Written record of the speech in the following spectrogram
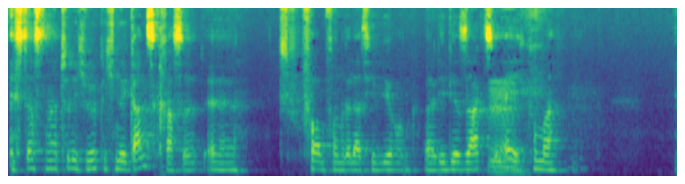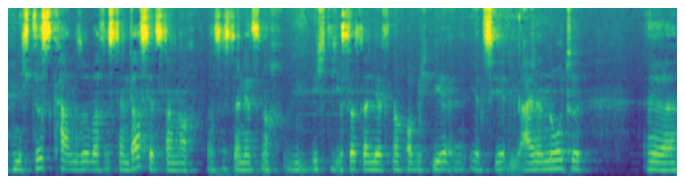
Ist das natürlich wirklich eine ganz krasse äh, Form von Relativierung, weil die dir sagt, so, mhm. ey, guck mal, wenn ich das kann, so, was ist denn das jetzt dann noch? Was ist denn jetzt noch, wie wichtig ist das dann jetzt noch, ob ich dir jetzt hier die eine Note äh,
